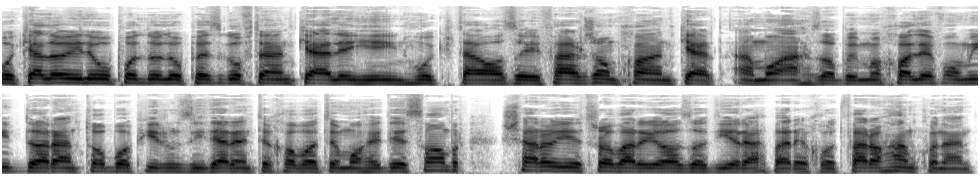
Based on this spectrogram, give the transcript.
وکلای لئوپولدو لوپز گفتند که علیه این حکم تقاضای فرجام خواهند کرد اما احزاب مخالف امید دارند تا با پیروزی در انتخابات ماه دسامبر شرایط را برای آزادی رهبر خود فراهم کنند.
